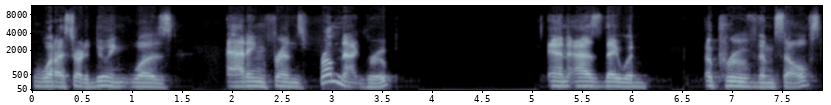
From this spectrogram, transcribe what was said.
what I started doing was adding friends from that group, and as they would approve themselves,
